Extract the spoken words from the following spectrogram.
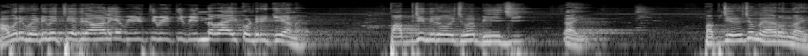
അവർ വെടിവെച്ച് എതിരാളിയെ വീഴ്ത്തി വീഴ്ത്തി വിന്നറായിക്കൊണ്ടിരിക്കുകയാണ്. പബ്ജി നിരോധിച്ചപ്പോൾ ബി ജി ആയി. പബ്ജി നിരോധിച്ചു വേറൊന്നായി.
